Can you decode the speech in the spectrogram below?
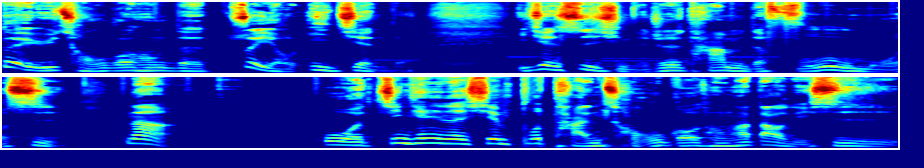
对于宠物沟通的最有意见的一件事情呢，就是他们的服务模式。那我今天呢，先不谈宠物沟通它到底是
